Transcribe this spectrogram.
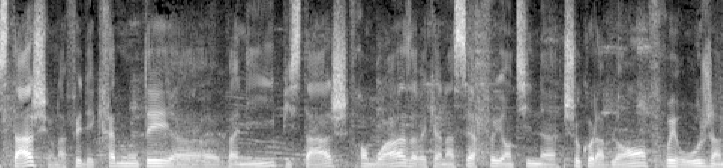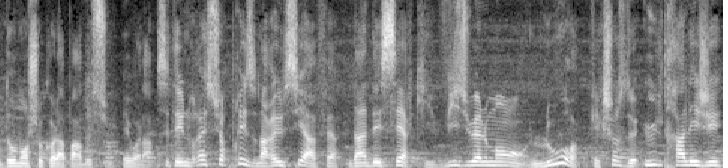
pistache. on a fait des crèmes montées euh, vanille, pistache, framboise avec un insert feuillantine euh, chocolat blanc, fruits rouges, un dôme en chocolat par-dessus. Et voilà. C'était une vraie surprise. On a réussi à faire d'un dessert qui est visuellement lourd quelque chose de ultra léger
